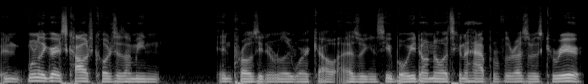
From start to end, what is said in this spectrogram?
in one of the greatest college coaches. I mean, in pros he didn't really work out as we can see, but we don't know what's gonna happen for the rest of his career.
